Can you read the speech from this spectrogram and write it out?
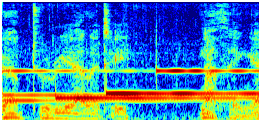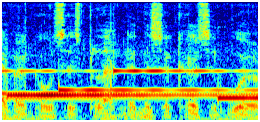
Wake up to reality. Nothing ever goes as planned in this accursed world.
